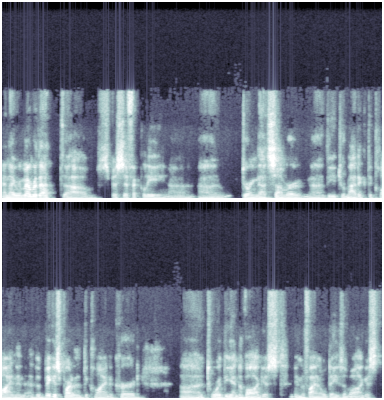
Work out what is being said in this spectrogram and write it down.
And I remember that uh, specifically uh, uh, during that summer, uh, the dramatic decline, and the biggest part of the decline occurred uh, toward the end of August, in the final days of August.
